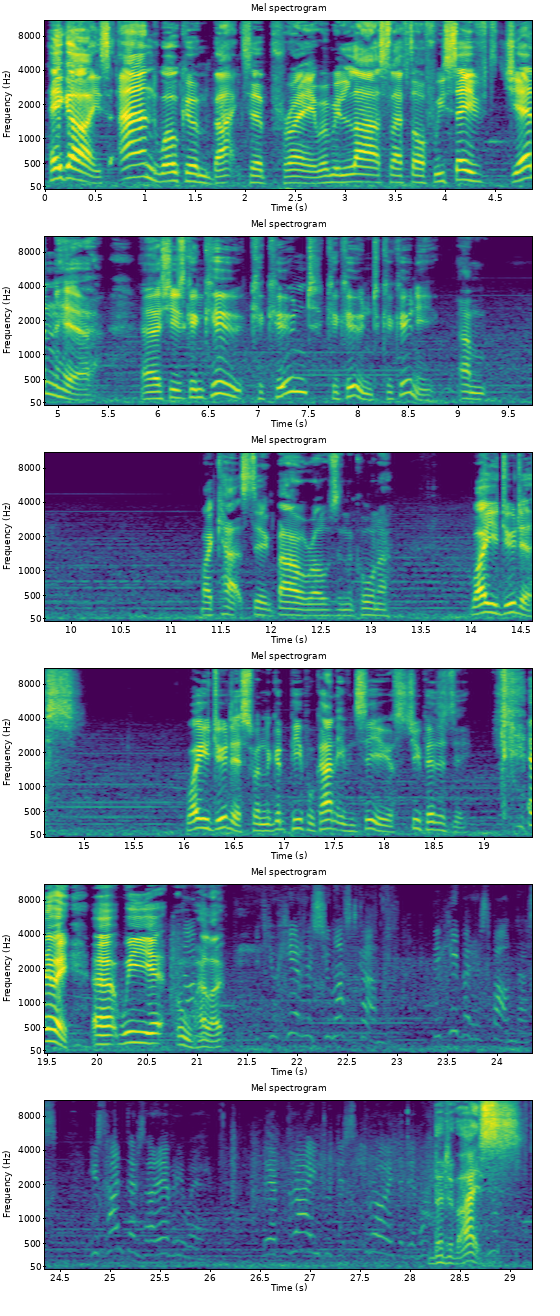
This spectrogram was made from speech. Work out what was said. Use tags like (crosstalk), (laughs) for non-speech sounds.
Hey guys, and welcome back to Prey. When we last left off, we saved Jen here. Uh, she's cocooned, cocooned, cocooned, cocoony. Um, my cat's doing barrel rolls in the corner. Why you do this? Why you do this when the good people can't even see you? Your stupidity. Anyway, uh, we. Uh, oh, hello. If you hear this, you must come. The Keeper has found us. His hunters are everywhere. They're trying to destroy the device. The device.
